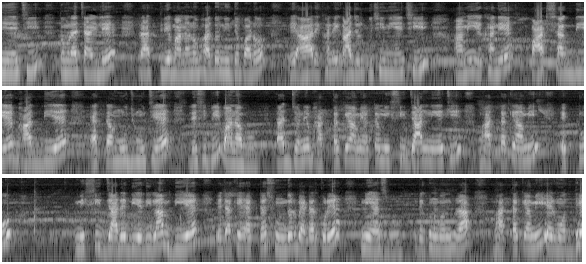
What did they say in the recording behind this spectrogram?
নিয়েছি। তোমরা চাইলে রাত্রে বানানো ভাতও নিতে পারো। আর এখানে গাজর কুচি নিয়েছি। আমি এখানে পাট শাক দিয়ে, ভাত দিয়ে একটা মুচমুচে রেসিপি বানাবো। তার জন্যে ভাতটাকে আমি একটা মিক্সির জার নিয়েছি। ভাতটাকে আমি একটু মিক্সির জারে দিয়ে দিলাম, দিয়ে এটাকে একটা সুন্দর ব্যাটার করে নিয়ে আসব। দেখুন বন্ধুরা, ভাতটাকে আমি এর মধ্যে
